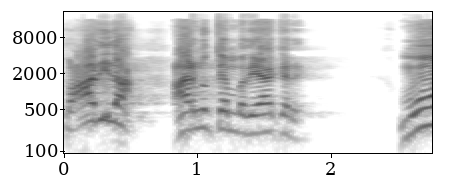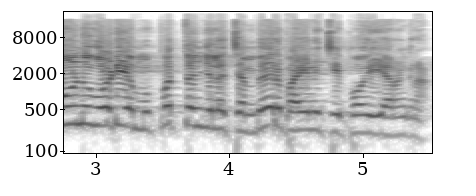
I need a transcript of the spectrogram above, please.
பாதிதான். அறுநூத்தி எண்பது ஏக்கர். மூணு கோடியே முப்பத்தஞ்சு லட்சம் பேர் பயணிச்சு போய் இறங்குறான்.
